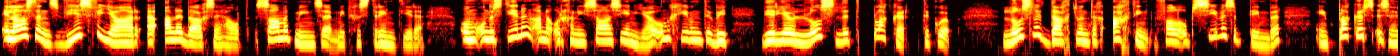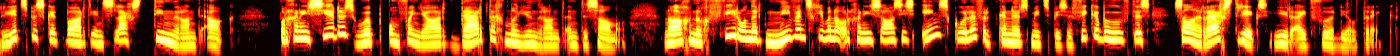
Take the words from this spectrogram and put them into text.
En laastens, wees vir jaar 'n alledaagse held saam met mense met gestremthede om ondersteuning aan 'n organisasie in jou omgewing te bied deur jou loslid plakker te koop. Loslid Dag 2018 val op 7 September en plakkers is reeds beskikbaar teen slegs R10 elk. Organiseerders hoop om vanjaar 30 miljoen rand in te samel. Nagenoeg 400 nuwensgewende organisasies en skole vir kinders met spesifieke behoeftes sal regstreeks hieruit voordeel trek.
